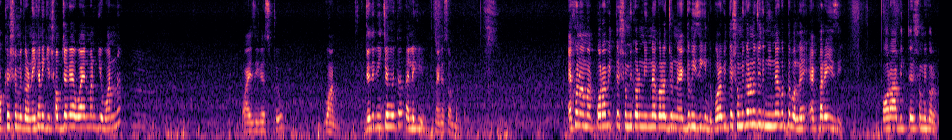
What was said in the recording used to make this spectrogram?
অক্ষের সমীকরণ এখানে কি সব জায়গায় ওয়াই এর মান কি ওয়ান না? ওয়াই ইকাস টু ওয়ান যদি নিচে হইতো, তাহলে কি? মাইনাস ওয়ান বলতো। এখন আমার পরাবৃত্তের সমীকরণ নির্ণয় করার জন্য একদম ইজি কিন্তু পরাবৃত্তের সমীকরণও যদি নির্ণয় করতে বলে, একবারে ইজি পরাবৃত্তের সমীকরণ।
